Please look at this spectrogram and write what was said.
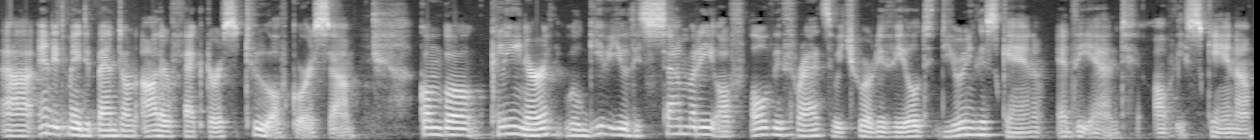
uh, and it may depend on other factors too, of course. Uh, Combo Cleaner will give you the summary of all the threats which were revealed during the scan at the end of the scan.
